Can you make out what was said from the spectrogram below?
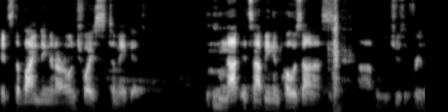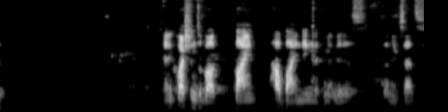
it's the binding in our own choice to make it. not it's not being imposed on us, uh, but we choose it freely. Any questions about bind how binding the commitment is? Does that make sense?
